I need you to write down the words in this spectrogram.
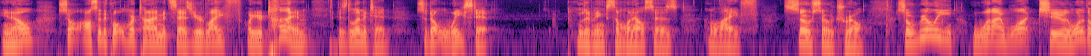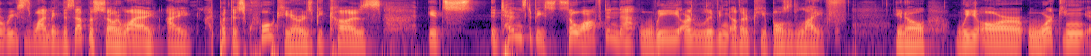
You know, so I'll say the quote one more time. It says, "Your life or your time is limited, so don't waste it living someone else's life." So so true. So, really, what I want to, and one of the reasons why I make this episode and why I, I, I put this quote here is because it's it tends to be so often that we are living other people's life. You know, we are working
